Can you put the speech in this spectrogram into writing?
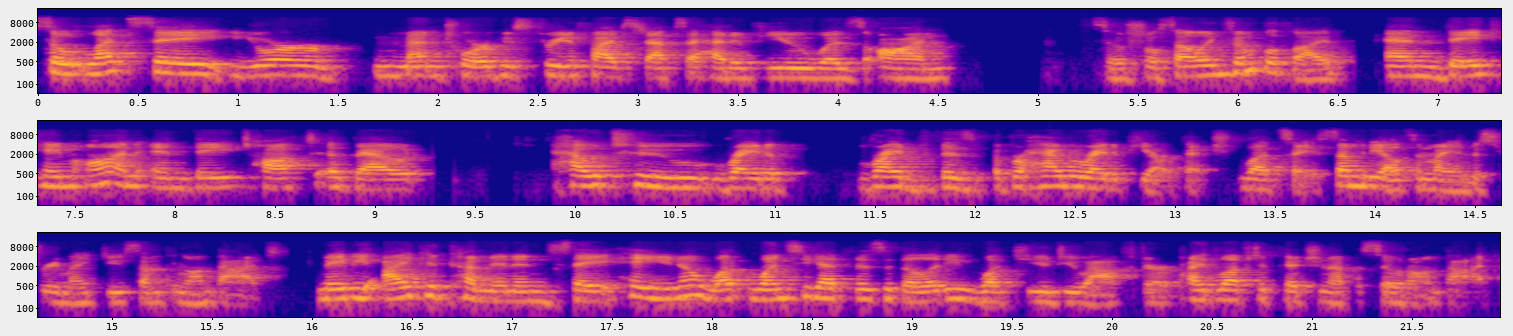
So let's say your mentor who's three to five steps ahead of you was on social selling simplified and they came on and they talked about how to write a write for how to write a PR pitch. Let's say somebody else in my industry might do something on that. Maybe I could come in and say, hey, you know what? Once you get visibility, what do you do after? I'd love to pitch an episode on that.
